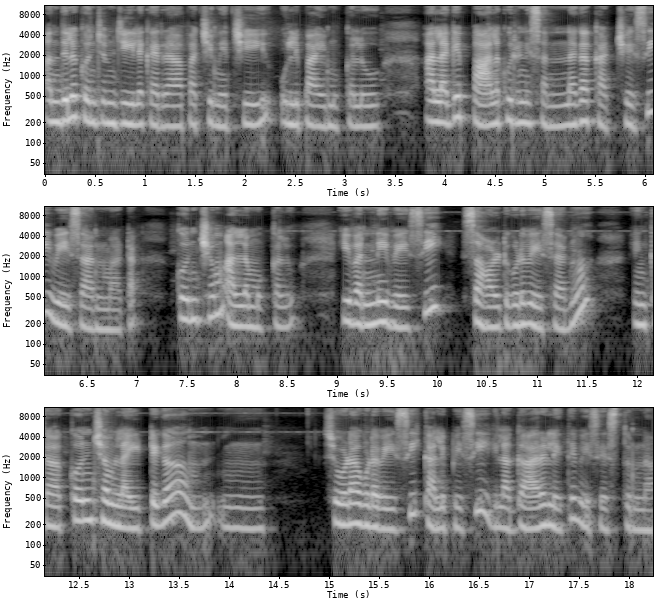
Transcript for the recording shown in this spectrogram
అందులో కొంచెం జీలకర్ర పచ్చిమిర్చి ఉల్లిపాయ ముక్కలు అలాగే పాలకూరని సన్నగా కట్ చేసి వేసాను అనమాట కొంచెం అల్లం ముక్కలు ఇవన్నీ వేసి సాల్ట్ కూడా వేసాను ఇంకా కొంచెం లైట్గా సోడా కూడా వేసి కలిపేసి ఇలా గారెలు అయితే వేసేస్తున్నా.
